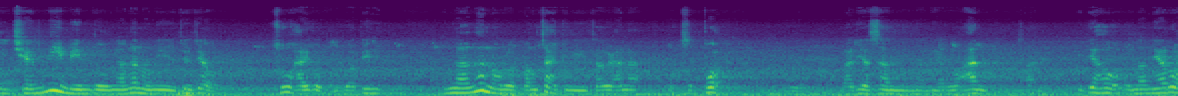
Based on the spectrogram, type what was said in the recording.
以前匿名的安安农呢就叫出海口古国兵，那俺弄了帮在给你走安啊，有直播，有马里亚山那年罗安，一定好有那年罗。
